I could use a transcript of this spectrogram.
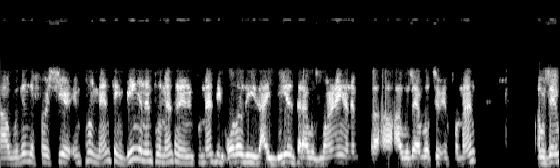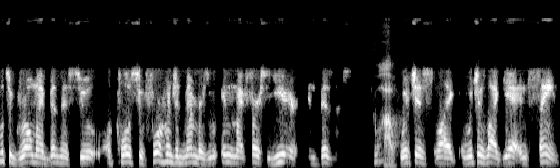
uh, within the first year, implementing, being an implementer and implementing all of these ideas that I was learning and uh, I was able to implement, I was able to grow my business to close to 400 members in my first year in business. Wow. Which is like, which is like, yeah, insane.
